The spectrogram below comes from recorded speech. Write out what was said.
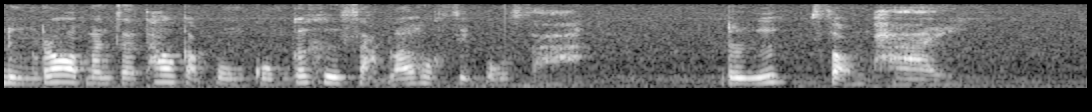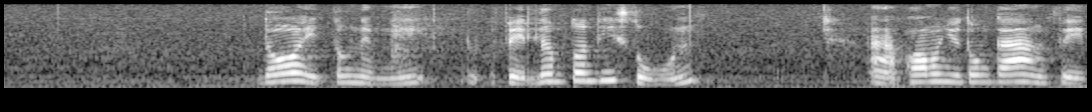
หนึ่งรอบมันจะเท่ากับวงกลมก็คือ 360 องศา หรือ 2 พาย โดยตรงแหนมนี้เฟสเริ่มต้นที่ 0 อ่าพอมันอยู่ตรงกลางเฟส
